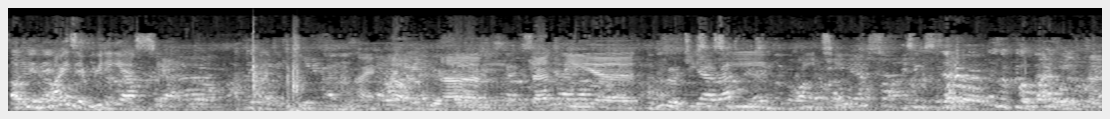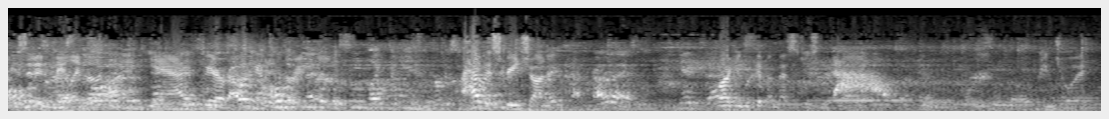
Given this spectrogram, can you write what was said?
Okay, maybe Why is it reading as? I think I just. Alright. Oh, um, is that the uh, GCC V2. That doesn't feel bad. is it in melee mode? Yeah, I figured out how to play it. I have a screenshot it. Or I can look at my messages and uh, enjoy.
